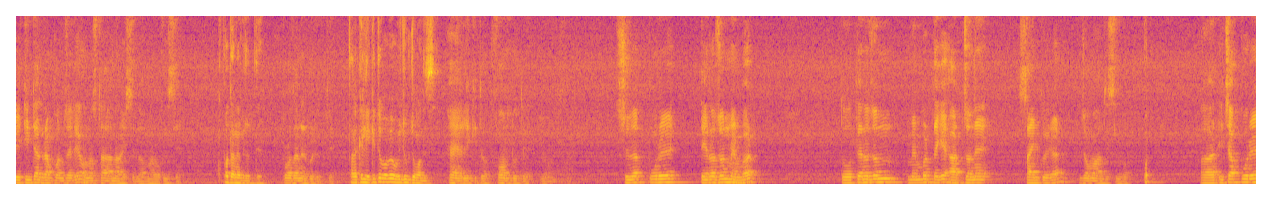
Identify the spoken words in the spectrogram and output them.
এই তিনটা গ্রাম পঞ্চায়েতে অনাস্থা আনা হয়েছিল আমার অফিসে। প্রধানের বিরুদ্ধে? প্রধানের বিরুদ্ধে। তারা কি লিখিতভাবে অভিযোগ জমা দিচ্ছে হ্যাঁ লিখিত ফর্ম টুতে জমা দিয়েছে। শ্রীনাথপুরে তেরো জন মেম্বার তো তেরো জন মেম্বার থেকে আটজনে সাইন কইরা জমা দিছিল। আর ইচাপুরে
